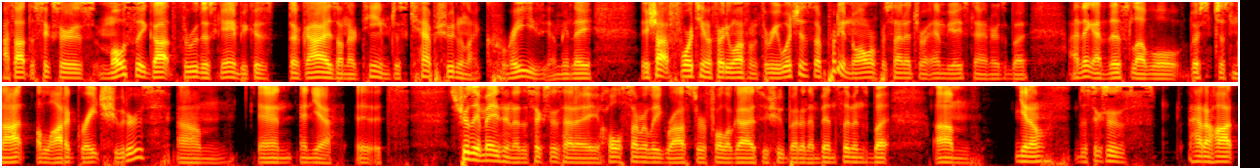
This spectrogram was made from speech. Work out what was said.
I thought the Sixers mostly got through this game because the guys on their team just kept shooting like crazy. I mean, they they shot 14 of 31 from three, which is a pretty normal percentage for NBA standards. But I think at this level, there's just not a lot of great shooters. Um, and and yeah, it's it's truly amazing that the Sixers had a whole summer league roster full of guys who shoot better than Ben Simmons. But um, you know, the Sixers had a hot,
